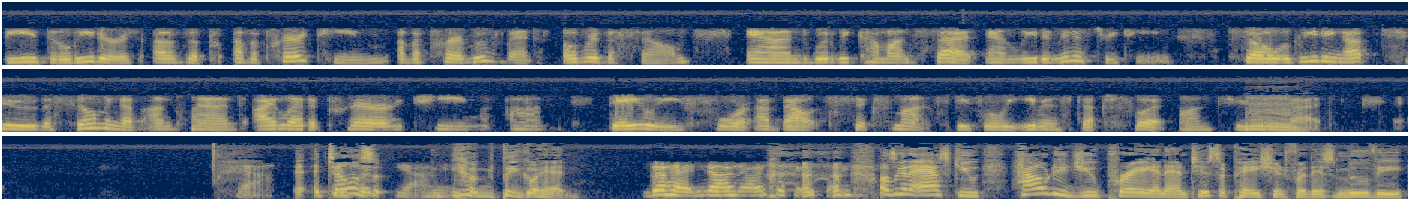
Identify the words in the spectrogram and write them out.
be the leaders of the of a prayer team of a prayer movement over the film, and would we come on set and lead a ministry team? So leading up to the filming of Unplanned, I led a prayer team um, daily for about six months before we even stepped foot onto mm. the hmm. set. Yeah. Uh, tell us. yeah. Please go ahead. Go ahead. No, no, it's okay. I was going to ask you, how did you pray in anticipation for this movie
